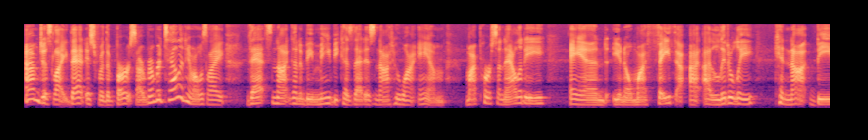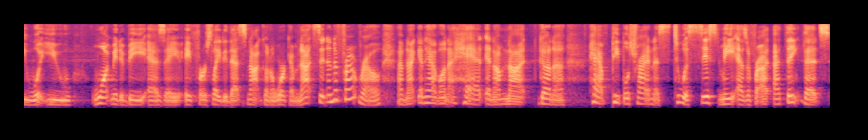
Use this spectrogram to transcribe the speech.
I'm just like that is for the birds. I remember telling him, I was like, that's not to be me because that is not who I am. My personality and you know my faith, I, I literally cannot be what you want me to be as a, a first lady. That's not going to work. I'm not sitting in the front row. I'm not going to have on a hat, and I'm not going to have people trying to, to assist me as a. I, I think that's,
